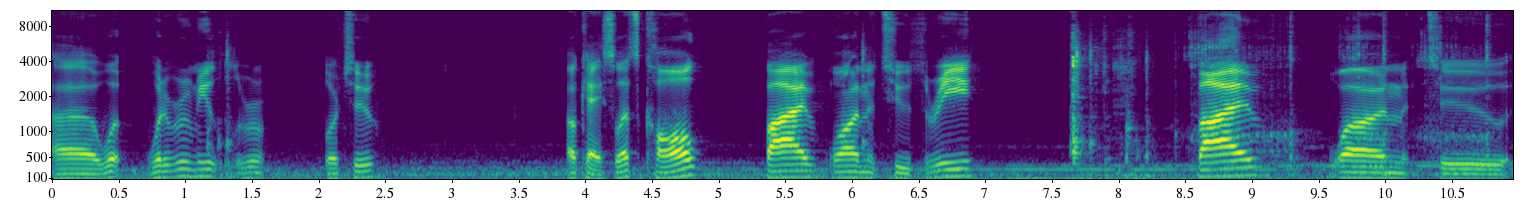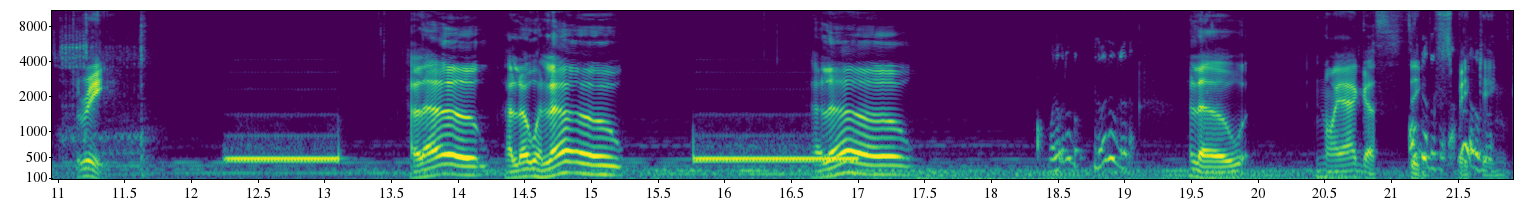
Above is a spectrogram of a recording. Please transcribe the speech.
Uh, what what room you floor two? Okay, so let's call five one two three. Five one two three. Hello, hello, hello, hello, hello. Niagara think speaking.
